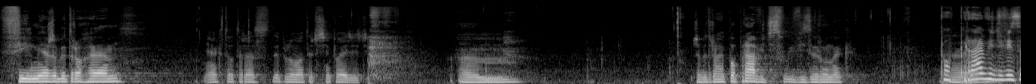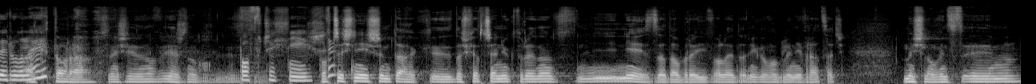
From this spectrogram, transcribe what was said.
w filmie, żeby trochę, jak to teraz dyplomatycznie powiedzieć, Em, żeby trochę poprawić swój wizerunek Poprawić wizerunek aktora, w sensie, no wiesz, no, po wcześniejszym? po wcześniejszym, tak, y, doświadczeniu, które no, nie jest za dobre i wolę do niego w ogóle nie wracać myślą, więc ym,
